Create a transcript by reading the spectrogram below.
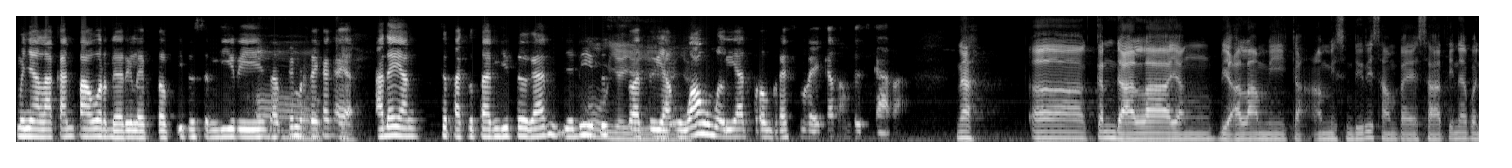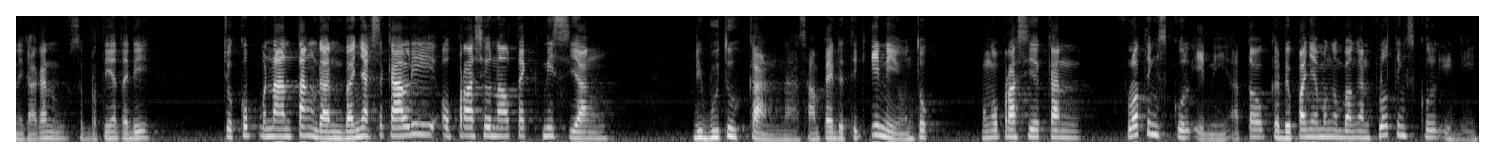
menyalakan power dari laptop itu sendiri. Oh, Tapi mereka okay. kayak ada yang ketakutan gitu kan. Jadi oh, itu iya, iya sesuatu iya, iya, yang iya. wow melihat progres mereka sampai sekarang. Nah, uh, kendala yang dialami Kak Ami sendiri sampai saat ini apa nih Kak? Kan sepertinya tadi cukup menantang dan banyak sekali operasional teknis yang dibutuhkan. Nah, sampai detik ini untuk mengoperasikan floating school ini atau ke depannya mengembangkan floating school ini,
